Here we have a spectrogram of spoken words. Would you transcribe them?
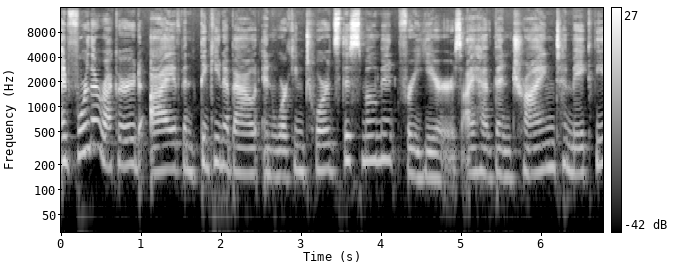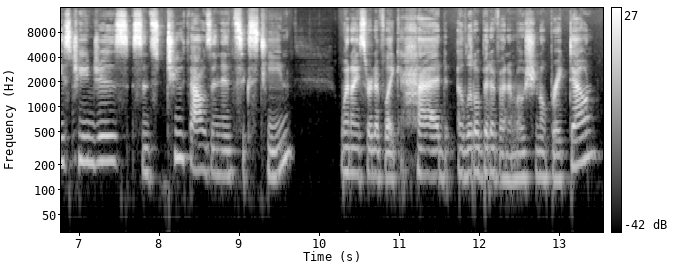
And for the record, I have been thinking about and working towards this moment for years. I have been trying to make these changes since 2016 when I sort of like had a little bit of an emotional breakdown.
